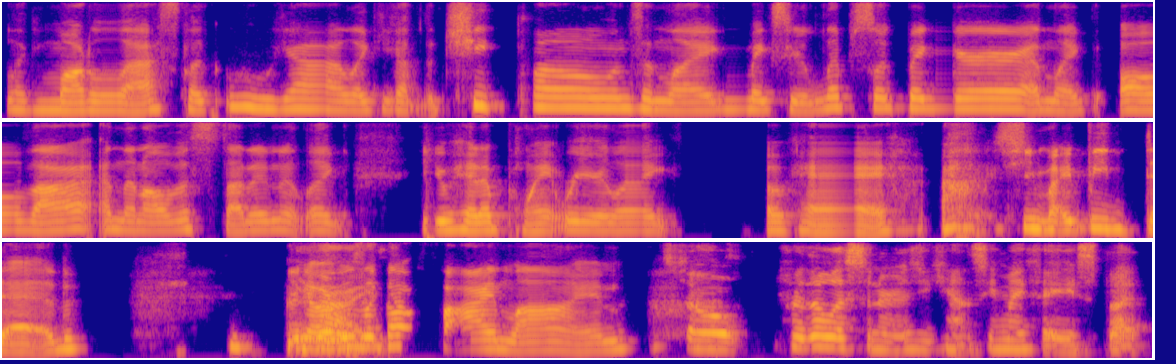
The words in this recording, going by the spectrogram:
like model-esque, like, ooh, yeah, like you got the cheekbones and like makes your lips look bigger and like all that. And then all of a sudden it like you hit a point where you're like, okay, she might be dead. You know, there's like that fine line. So for the listeners, you can't see my face, but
